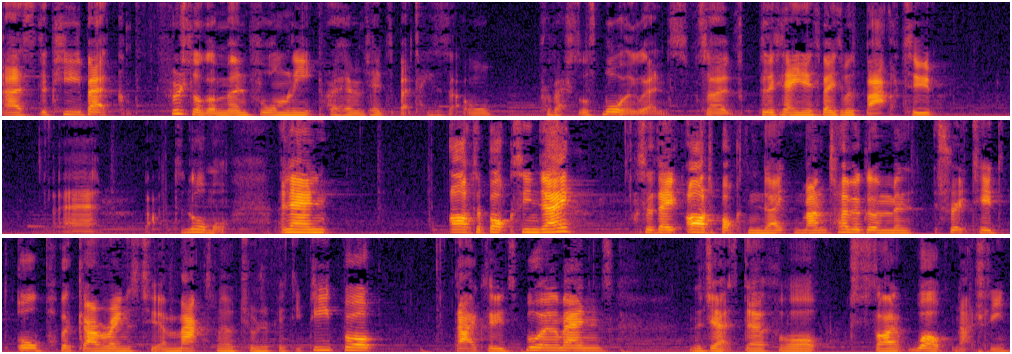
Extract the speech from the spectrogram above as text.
as the Quebec provincial government formally prohibited spectators at all professional sporting events. So the Canadiens basically was back to uh, back to normal. And then after Boxing Day, so they after Boxing Day, Manitoba government restricted all public gatherings to a maximum of 250 people. That includes sporting events. And the Jets therefore decided, well, naturally,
